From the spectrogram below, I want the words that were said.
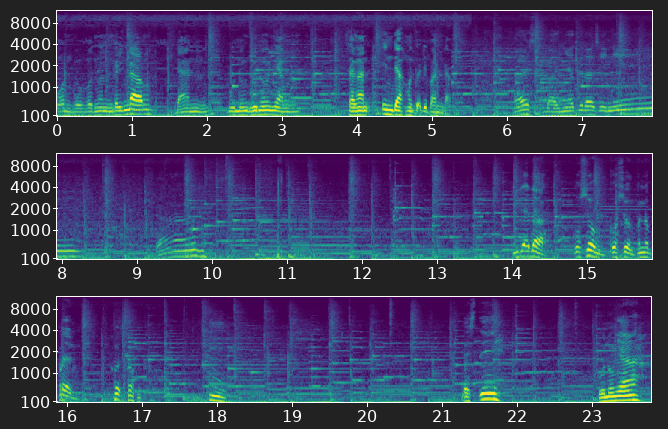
pohon-pohon rindang dan gunung-gunung yang sangat indah untuk dipandang. Guys, banyak sudah sini dan tidak ada kosong kosong kena prank kosong. Hmm. Besti gunungnya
